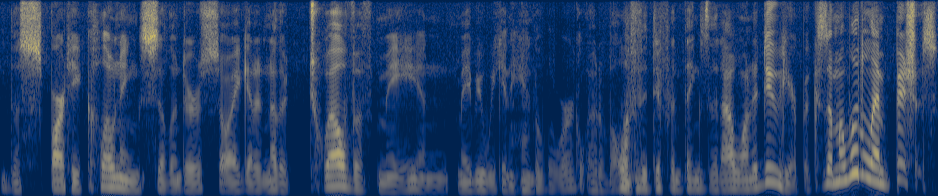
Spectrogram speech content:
the Sparty cloning cylinders so I get another 12 of me and maybe we can handle the workload of all of the different things that I want to do here because I'm a little ambitious.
